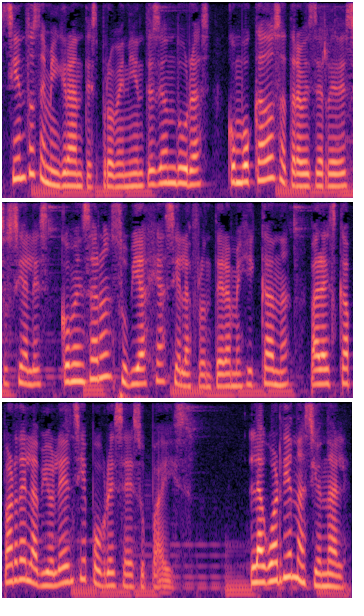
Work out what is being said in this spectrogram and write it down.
cientos de migrantes provenientes de Honduras, convocados a través de redes sociales, comenzaron su viaje hacia la frontera mexicana para escapar de la violencia y pobreza de su país. La Guardia Nacional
